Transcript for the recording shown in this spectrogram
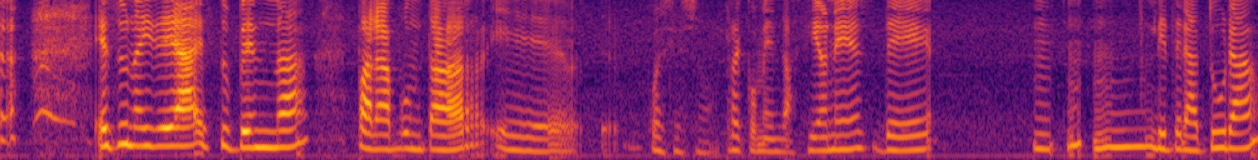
es una idea estupenda para apuntar, eh, pues eso, recomendaciones de mm, mm, mm, literatura.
